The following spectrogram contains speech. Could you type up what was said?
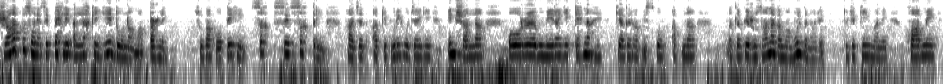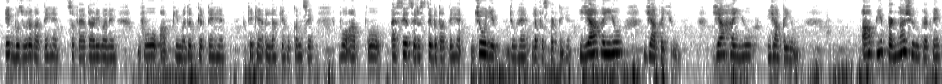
رات کو سونے سے پہلے اللہ کے یہ دو نام آپ پڑھ لیں۔ صبح ہوتے ہی سخت سے سخت ترین حاجت آپ کی پوری ہو جائے گی، انشاءاللہ۔ اور میرا یہ کہنا ہے کہ اگر آپ اس کو اپنا مطلب کہ روزانہ کا معمول بنا لیں، تو یقین مانے، خواب میں ایک بزرگ آتے ہیں، سفید داڑھی والے، وہ آپ کی مدد کرتے ہیں، ٹھیک ہے، اللہ کے حکم سے۔ وہ آپ کو ایسے ایسے رستے بتاتے ہیں جو یہ جو ہے لفظ پڑھتے ہیں۔ یا حیو یا قیوم۔ یا حیو یا قیوم۔ آپ یہ پڑھنا شروع کر دیں۔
